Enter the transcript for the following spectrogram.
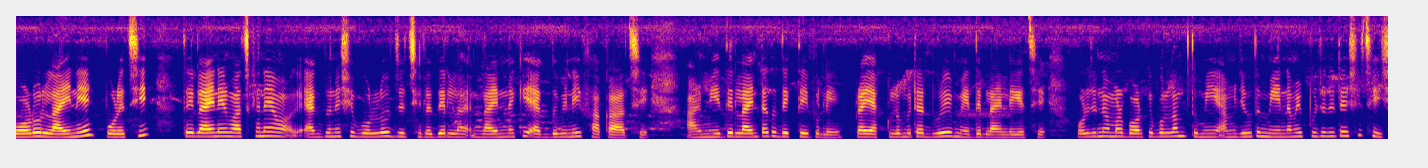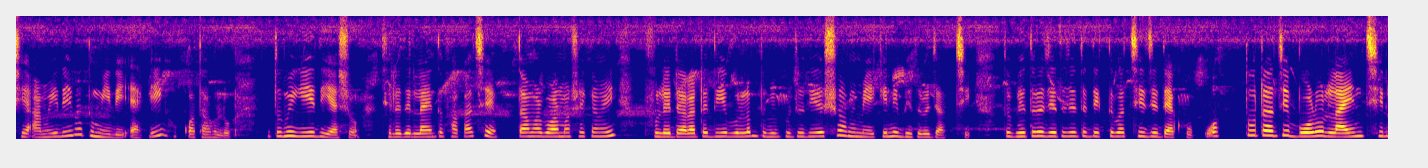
বড় লাইনে পড়েছি? তো এই লাইনের মাঝখানে একজন এসে বলল যে ছেলেদের লাইন নাকি একদমই নেই, ফাঁকা আছে। আর মেয়েদের লাইনটা তো দেখতেই পেলে, প্রায় এক কিলোমিটার দূরে মেয়েদের লাইন লেগেছে। ওর জন্য আমার বরকে বললাম, তুমি, আমি যেহেতু মেয়ের নামে পুজো দিতে এসেছি, সে আমি দিই বা তুমি দিই? একই কথা হলো। তুমি গিয়ে দিয়ে আসো, ছেলেদের লাইন তো ফাঁকা আছে? তো আমার বরমশাইকে আমি ফুলের ডালাটা দিয়ে বললাম, তুমি পুজো দিয়ে এসো, আমি মেয়েকে নিয়ে ভেতরে যাচ্ছি। তো ভেতরে যেতে যেতে দেখতে পাচ্ছি যে দেখো কতটা যে বড় লাইন ছিল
